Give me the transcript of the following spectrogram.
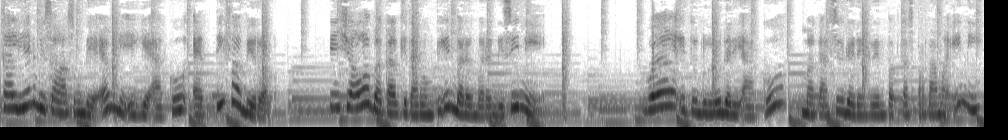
Kalian bisa langsung DM di IG aku at @tifabirol. Insya Allah bakal kita rumpiin bareng-bareng di sini. Well, itu dulu dari aku. Makasih udah dengerin podcast pertama ini.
